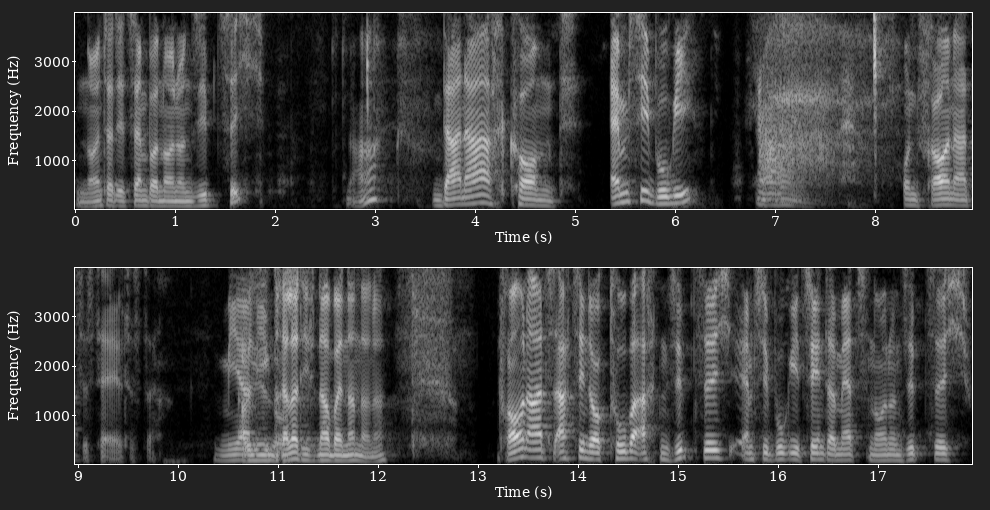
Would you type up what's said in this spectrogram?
9. Dezember 79. Ja. Danach kommt MC Boogie und Frauenarzt ist der älteste. Mia Aber die sind relativ nah beieinander, ne? Frauenarzt 18. Oktober 78, MC Boogie 10. März 79.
